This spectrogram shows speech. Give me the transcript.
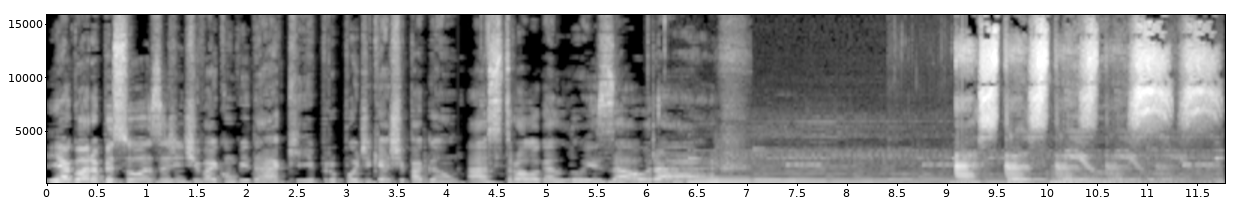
E agora, pessoas, a gente vai convidar aqui para o podcast Pagão a astróloga Luiz Aura. Astros, Astros News.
